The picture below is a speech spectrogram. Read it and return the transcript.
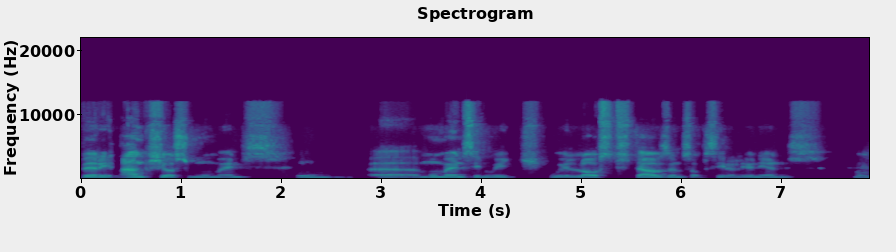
very anxious moments. Mm uh, moments in which we lost thousands of Sierra Leoneans, mm.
